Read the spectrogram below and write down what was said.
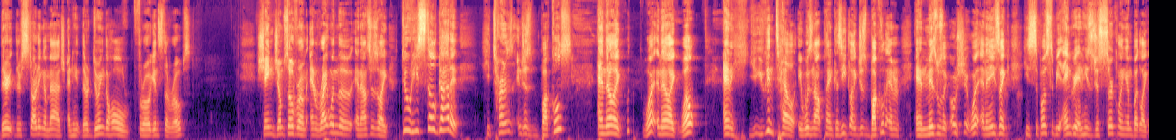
They're they're starting a match, and he, they're doing the whole throw against the ropes. Shane jumps over him, and right when the announcers are like, "Dude, he's still got it," he turns and just buckles, and they're like, "What?" what? And they're like, "Well," and he, you, can tell it was not planned because he like just buckled, and and Miz was like, "Oh shit, what?" And then he's like, he's supposed to be angry, and he's just circling him, but like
